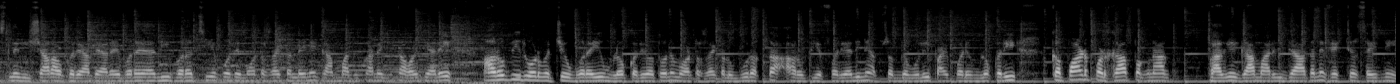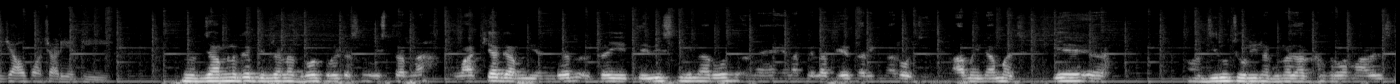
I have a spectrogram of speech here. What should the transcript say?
અસલેલ ઇશારાઓ કર્યા. ત્યારે ફરિયાદી ભરતસિંહે પોતે મોટરસાયકલ લઈને ગામમાં દુકાને જતા હોય ત્યારે આરોપી રોડ વચ્ચે ઊભો રહી હુમલો કર્યો હતો અને મોટરસાયકલ ઊભું રાખતા આરોપીએ ફરિયાદીને અપશબ્દ બોલી પાઇપ વડે હુમલો કરી કપાળ, પડખા, પગના ભાગે ઘા મારી દીધા હતા અને ફ્રેક્ચર સહિતની ઇજાઓ પહોંચાડી હતી. જામનગર જિલ્લાના ધ્રોલ પોલીસ વિસ્તારના વાંકિયા ગામની અંદર ગઈ ત્રેવીસમીના રોજ અને એના પહેલા તેર તારીખના રોજ આ મહિનામાં જ બે જીરું ચોરીના ગુના દાખલ કરવામાં આવેલ છે.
